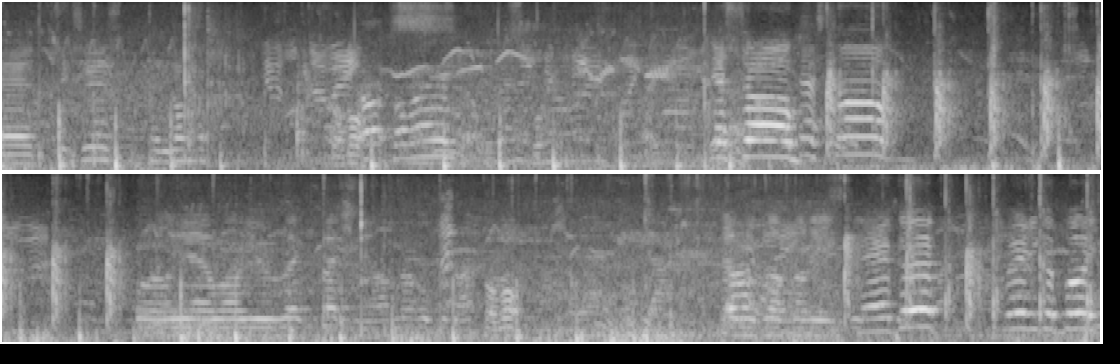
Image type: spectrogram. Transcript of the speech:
Uh, six years, maybe longer. Yes, Tom. Yes, Tom. Well, yeah, while you're it, I'm not that. On Yeah, good. Really good boy.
